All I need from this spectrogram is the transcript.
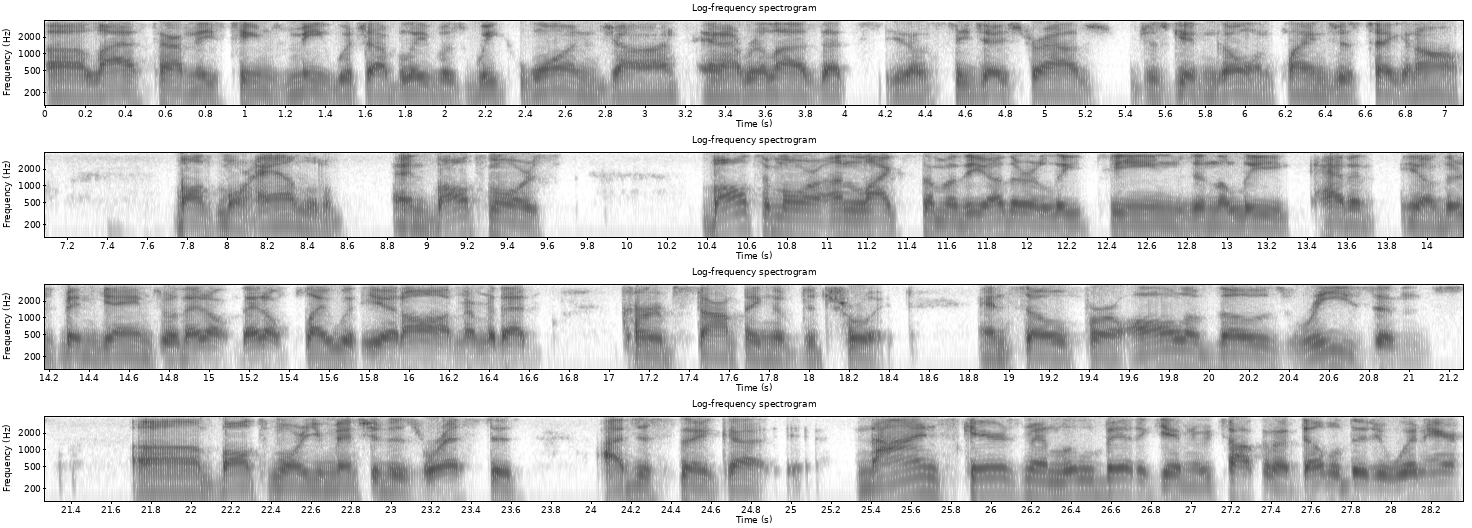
uh, last time these teams meet, which I believe was week one, John, and I realize that's, you know, CJ Stroud's just getting going, plane just taking off. Baltimore handled them. And Baltimore's, Baltimore, unlike some of the other elite teams in the league, haven't, you know, there's been games where they don't, they don't play with you at all. remember that curb stomping of Detroit. And so for all of those reasons, um, Baltimore, you mentioned, is rested. I just think uh, nine scares me a little bit. Again, we're talking a double digit win here.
